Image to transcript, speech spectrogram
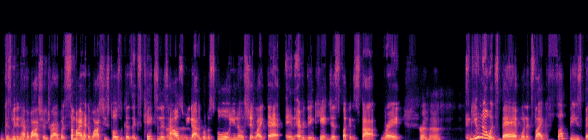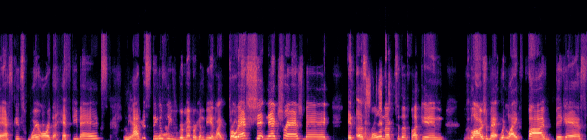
because we didn't have a washer and dryer, but somebody had to wash these clothes because it's kids in this mm-hmm. house. We got to go to school, you know, shit like that, and everything can't just fucking stop, right? Mm-hmm. you know it's bad when it's like fuck these baskets where are the hefty bags yeah i distinctly yeah. remember him being like throw that shit in that trash bag and us rolling up to the fucking large bag with like five big ass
